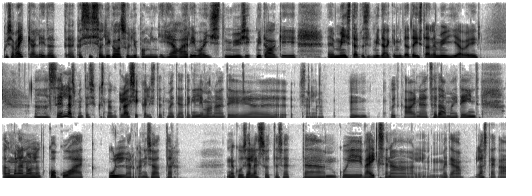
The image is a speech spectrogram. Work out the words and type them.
kui sa väike olid, et kas siis oli ka sul juba mingi hea ärivaist, müüsid midagi, meisterdasid midagi, mida teistele müüa või? selles mõttes niisugust nagu klassikalist, et ma ei tea, tegin limonaadi äh, selle mm, putka onju, et seda ma ei teinud, aga ma olen olnud kogu aeg hull organisaator nagu selles suhtes, et ähm, kui väiksena, ma ei tea, lastega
